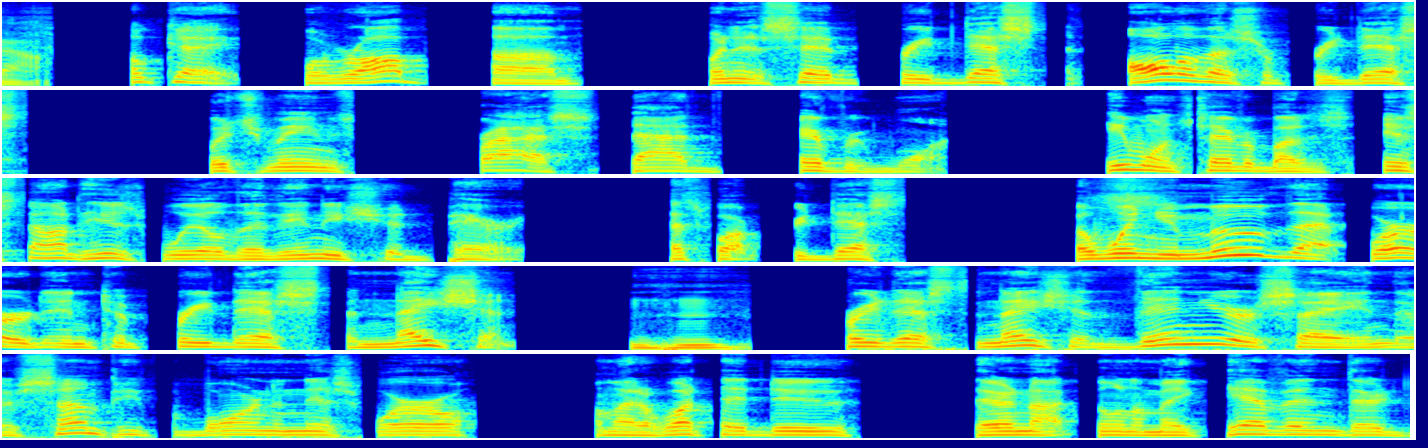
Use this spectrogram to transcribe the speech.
out. Okay. Well, Rob, um, when it said predestined, all of us are predestined, which means Christ died for everyone. He wants everybody. It's not His will that any should perish. That's what predestined. But when you move that word into predestination, Mm-hmm. predestination, then you're saying there's some people born in this world, no matter what they do, they're not going to make heaven. They're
